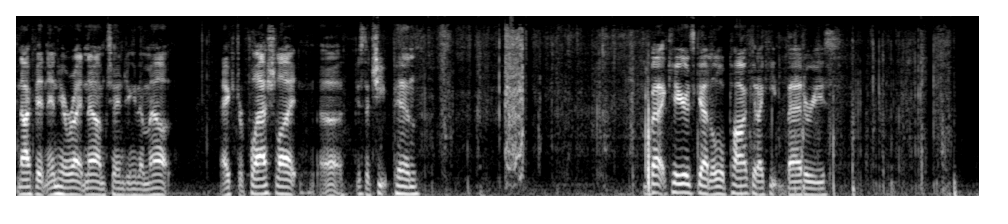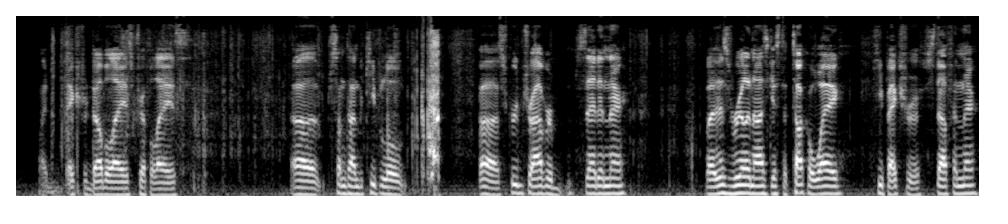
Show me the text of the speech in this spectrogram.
knife fitting in here right now. I'm changing them out. Extra flashlight, uh, just a cheap pin. Back here, it's got a little pocket. I keep batteries, like extra double A's, triple A's. Uh, sometimes I keep a little uh, screwdriver set in there. But this is really nice, gets to tuck away, keep extra stuff in there.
